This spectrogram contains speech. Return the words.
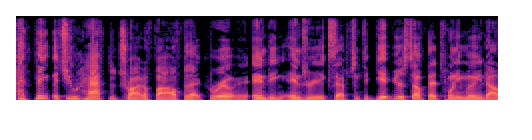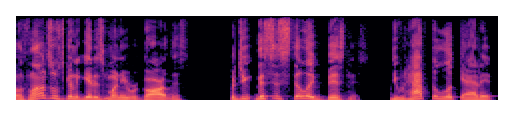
I think that you have to try to file for that career ending injury exception to give yourself that $20 million. Lonzo's going to get his money regardless, but you this is still a business. You have to look at it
